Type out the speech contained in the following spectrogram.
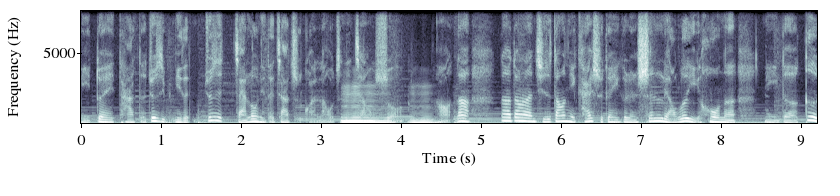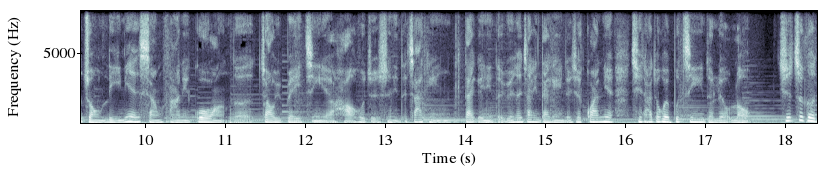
你对他的就是你的就是展露你的价值观了。我只能这样说。嗯，好，那那当然，其实当你开始跟一个人深聊了以后呢，你的各种理念、想法，你过往的教育背景也好，或者是你的家庭带给你的原生家庭带给你的一些观念，其实他就会不经意的流露。其实这个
